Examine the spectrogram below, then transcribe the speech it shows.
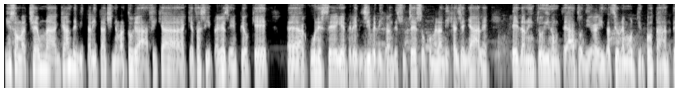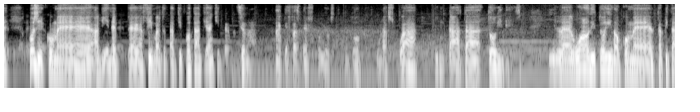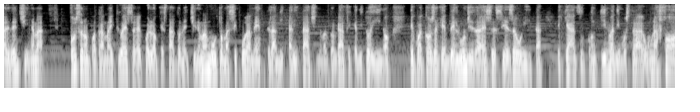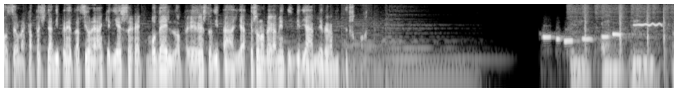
Insomma, c'è una grande vitalità cinematografica che fa sì, per esempio, che eh, alcune serie televisive di grande successo come L'Amica Geniale vedano in Torino un teatro di realizzazione molto importante, così come avviene per film altrettanto importanti anche internazionali. Anche Fast and Furious ha avuto una sua puntata torinese. Il ruolo di Torino come capitale del cinema forse non potrà mai più essere quello che è stato nel cinema muto, ma sicuramente la vitalità cinematografica di Torino è qualcosa che è ben lungi dall'essersi esaurita e che anzi continua a dimostrare una forza e una capacità di penetrazione anche di essere modello per il resto d'Italia che sono veramente invidiabili e veramente forti.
